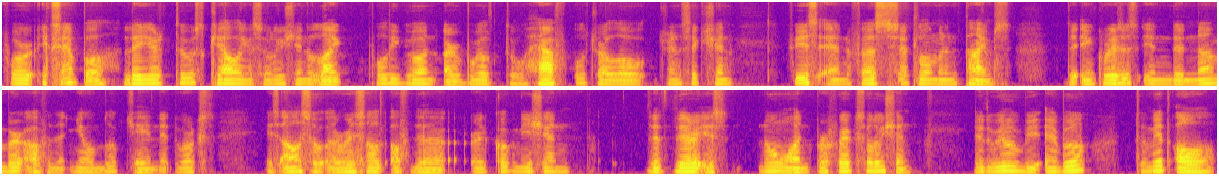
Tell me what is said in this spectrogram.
For example, layer 2 scaling solutions like Polygon are built to have ultra-low transaction fees and fast settlement times. The increases in the number of the new blockchain networks is also a result of the recognition that there is no one perfect solution that will be able to meet all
